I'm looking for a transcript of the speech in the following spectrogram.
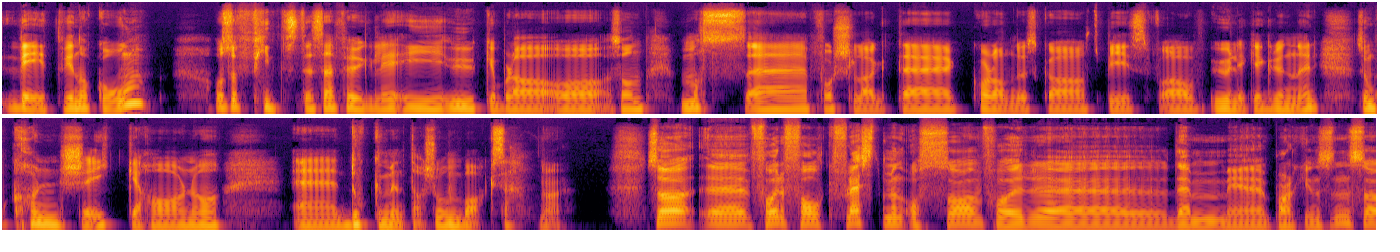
vet vi noe om. Og så finnes det selvfølgelig i ukeblad og sånn masse forslag til hvordan du skal spise av ulike grunner, som kanskje ikke har noe eh, dokumentasjon bak seg. Nei. Så eh, for folk flest, men også for eh, dem med parkinson, så,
